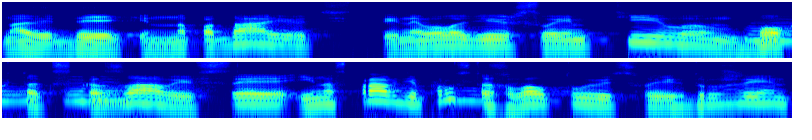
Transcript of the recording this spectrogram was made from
Навіть деякі нападають, ти не володієш своїм тілом, Бог Мгм, так мгм. сказав, і все. І насправді просто гвалтують своїх дружин,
